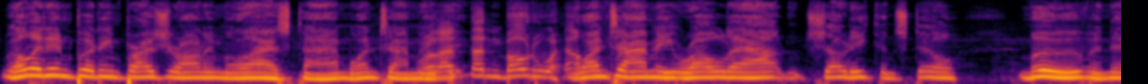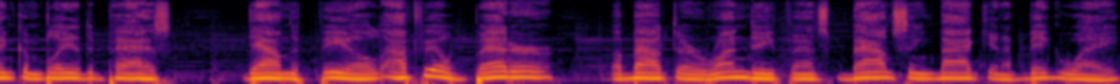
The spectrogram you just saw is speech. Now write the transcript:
Well, they didn't put any pressure on him the last time. One time, Well, he that did- doesn't bode well. One time he rolled out and showed he can still move and then completed the pass down the field. I feel better about their run defense bouncing back in a big way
